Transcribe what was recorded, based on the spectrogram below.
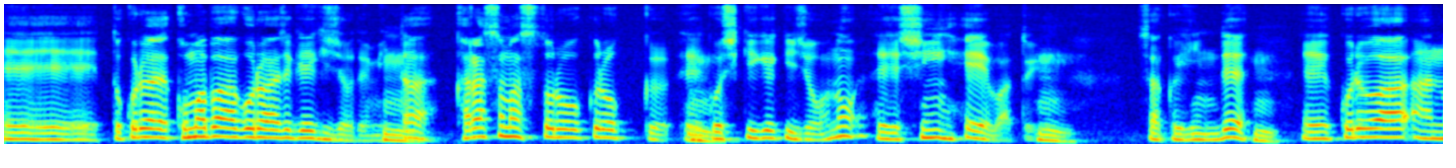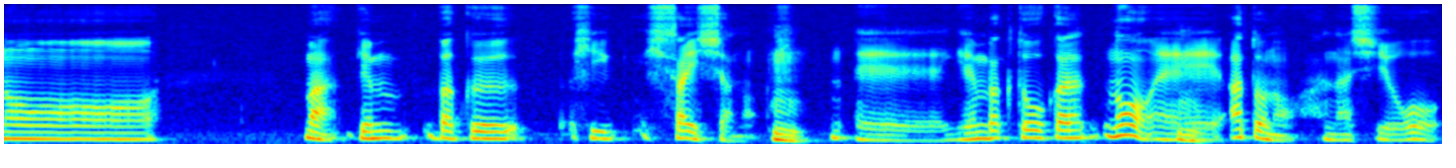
えーっと、これは駒場アゴラ劇場で見た、カラスマストロークロック、えーうん。五色劇場の、えー新平和といううん。作品で、うん。えーこれは、あのーまあ、原爆被被災者の、うん。えー原爆投下の、えー後の話を、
